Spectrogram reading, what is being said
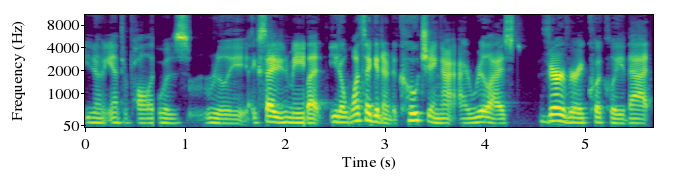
you know, anthropology was really exciting to me. But, you know, once I get into coaching, I, I realized very, very quickly that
